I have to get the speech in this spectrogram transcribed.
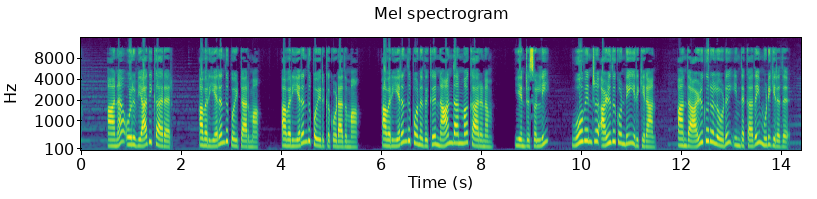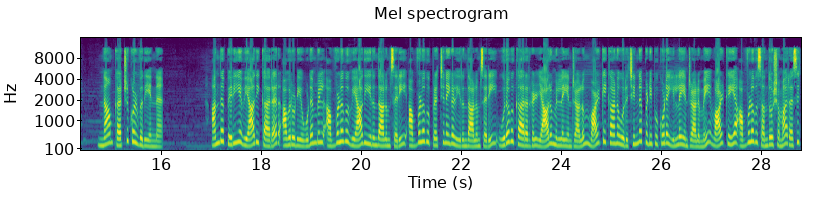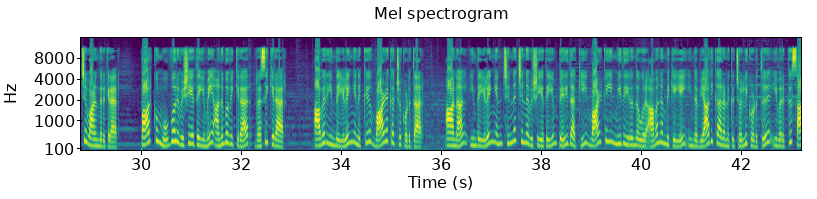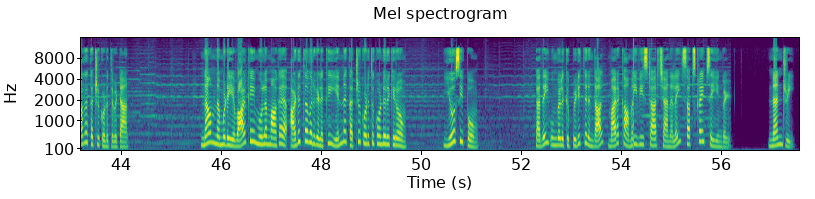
ஆனா ஒரு வியாதிக்காரர். அவர் இறந்து போயிட்டார்மா? அவர் இறந்து போயிருக்க கூடாதுமா அவர் இறந்து போனதுக்கு நான் தான்மா காரணம்? என்று சொல்லி ஓவென்று அழுது கொண்டே இருக்கிறான். அந்த அழுகுரலோடு இந்த கதை முடிகிறது. நாம் கற்றுக்கொள்வது என்ன? அந்த பெரிய வியாதிக்காரர் அவருடைய உடம்பில் அவ்வளவு வியாதி இருந்தாலும் சரி அவ்வளவு பிரச்சனைகள் இருந்தாலும் சரி உறவுக்காரர்கள் யாரும் இல்லை என்றாலும் வாழ்க்கைக்கான ஒரு சின்ன பிடிப்பு கூட இல்லை என்றாலுமே வாழ்க்கைய அவ்வளவு சந்தோஷமா ரசிச்சு வாழ்ந்திருக்கிறார். பார்க்கும் ஒவ்வொரு விஷயத்தையுமே அனுபவிக்கிறார் ரசிக்கிறார். அவர் இந்த இளைஞனுக்கு வாழ கற்றுக் கொடுத்தார். ஆனால் இந்த இளைஞன் சின்ன சின்ன விஷயத்தையும் பெரிதாக்கி வாழ்க்கையின் மீது இருந்த ஒரு அவநம்பிக்கையை இந்த வியாதிக்காரனுக்கு சொல்லிக் கொடுத்து இவருக்கு சாக கற்றுக் கொடுத்து விட்டான். நாம் நம்முடைய வாழ்க்கை மூலமாக அடுத்தவர்களுக்கு என்ன கற்றுக் கொடுத்து கொண்டிருக்கிறோம்? யோசிப்போம். கதை உங்களுக்கு பிடித்திருந்தால் மறக்காம டிவி ஸ்டார் சேனலை சப்ஸ்கிரைப் செய்யுங்கள். நன்றி.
